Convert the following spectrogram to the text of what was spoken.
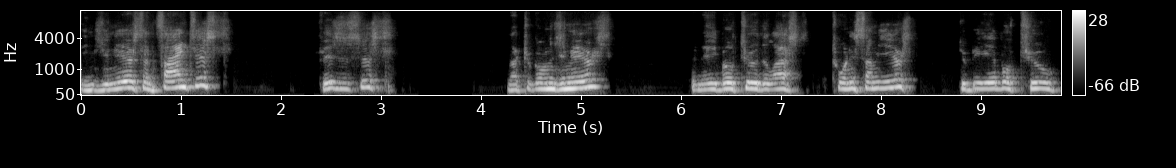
engineers and scientists, physicists, electrical engineers, been able to, the last 20 some years, to be able to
